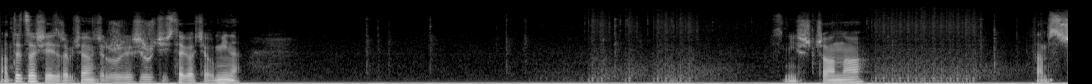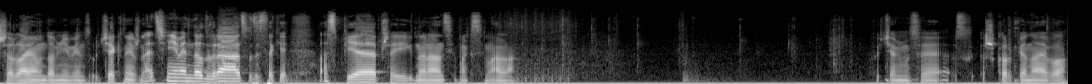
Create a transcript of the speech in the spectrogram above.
A ty co chciałeś zrobić? On rzu- rzucić tego chciał, minę. Zniszczono. Tam strzelają do mnie, więc ucieknę już. Nawet się nie będę odwracał. To jest takie a spieprze i ignorancja maksymalna. Wyciągnę sobie szkorpiona Ewo.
